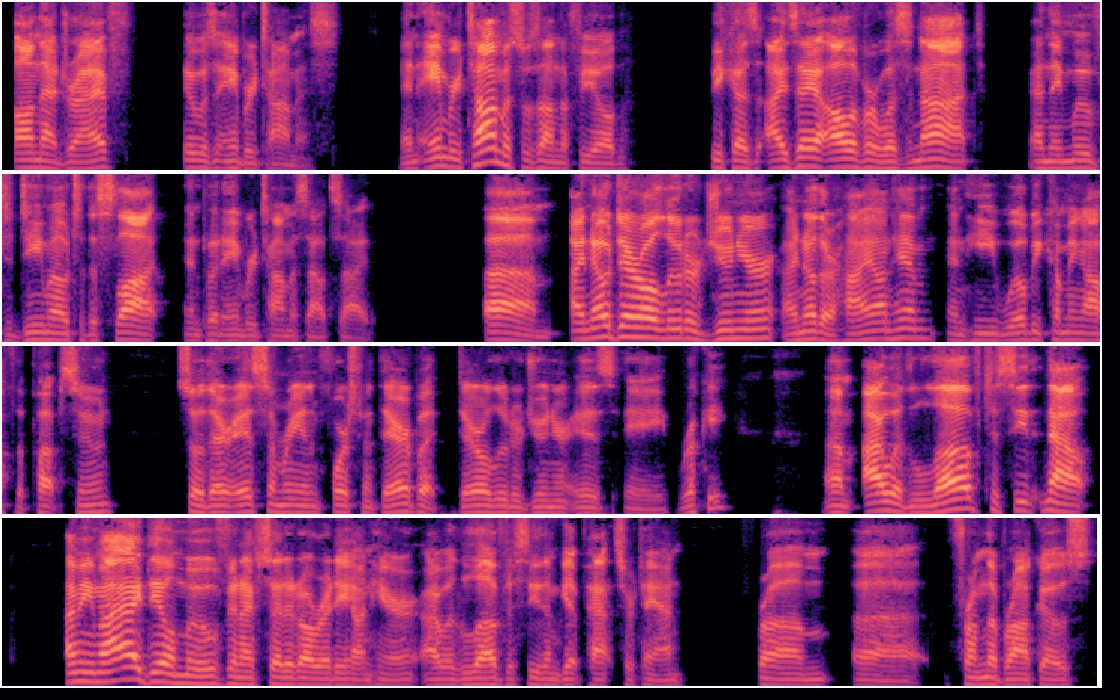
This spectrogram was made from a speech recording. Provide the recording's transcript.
on that drive? It was Ambry Thomas. And Ambry Thomas was on the field because Isaiah Oliver was not, and they moved Demo to the slot and put Ambry Thomas outside. Um, I know Darrell Luter Jr. I know they're high on him, and he will be coming off the pup soon. So there is some reinforcement there, but Darrell Luter Jr. is a rookie. Um, I would love to see now. I mean, my ideal move, and I've said it already on here. I would love to see them get Pat Surtain from uh from the Broncos.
